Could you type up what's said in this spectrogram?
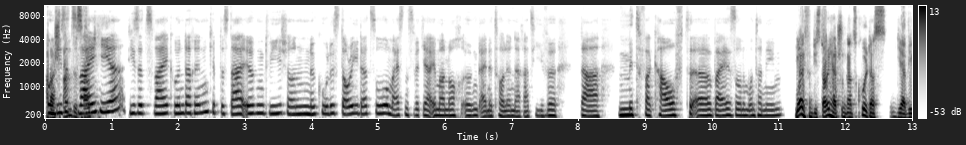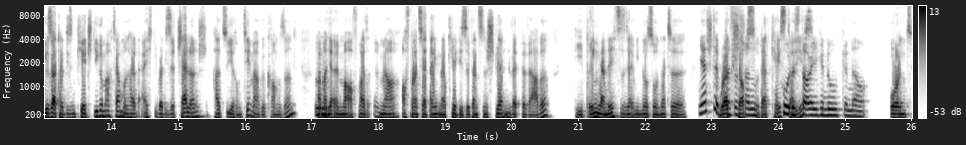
Aber und diese zwei halt, hier, diese zwei Gründerinnen, gibt es da irgendwie schon eine coole Story dazu? Meistens wird ja immer noch irgendeine tolle Narrative da mitverkauft äh, bei so einem Unternehmen. Ja, ich finde die Story halt schon ganz cool, dass die ja, wie gesagt, halt diesen PhD gemacht haben und halt echt über diese Challenge halt zu ihrem Thema gekommen sind. Weil mhm. man ja immer oftmals, immer oftmals ja denkt, okay, diese ganzen Studentenwettbewerbe, die bringen ja nichts, das sind ja irgendwie nur so nette ja, stimmt, Workshops oder Case coole Studies. Story genug, genau. Und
